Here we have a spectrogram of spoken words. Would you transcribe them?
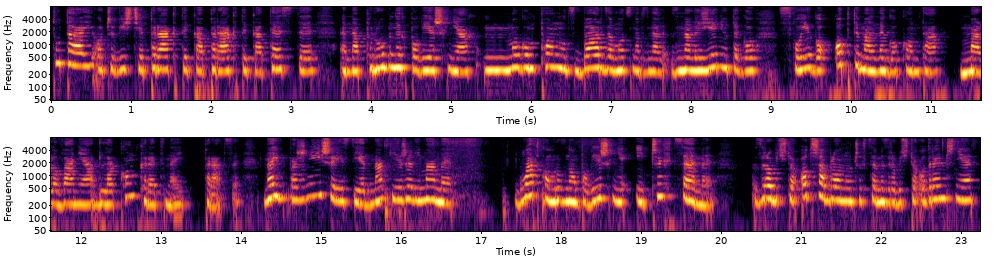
Tutaj oczywiście praktyka, praktyka, testy na próbnych powierzchniach mm, mogą pomóc bardzo mocno w znale- znalezieniu tego swojego optymalnego kąta malowania dla konkretnej pracy. Najważniejsze jest jednak, jeżeli mamy gładką, równą powierzchnię i czy chcemy zrobić to od szablonu, czy chcemy zrobić to odręcznie.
